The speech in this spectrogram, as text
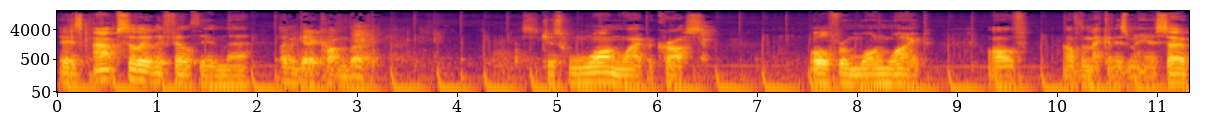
It's absolutely filthy in there. Let me get a cotton bud. It's just one wipe across, all from one wipe of of the mechanism here. So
